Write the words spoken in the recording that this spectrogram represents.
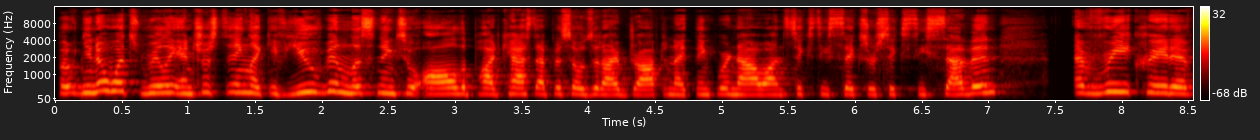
but you know what's really interesting? Like, if you've been listening to all the podcast episodes that I've dropped, and I think we're now on 66 or 67, every creative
